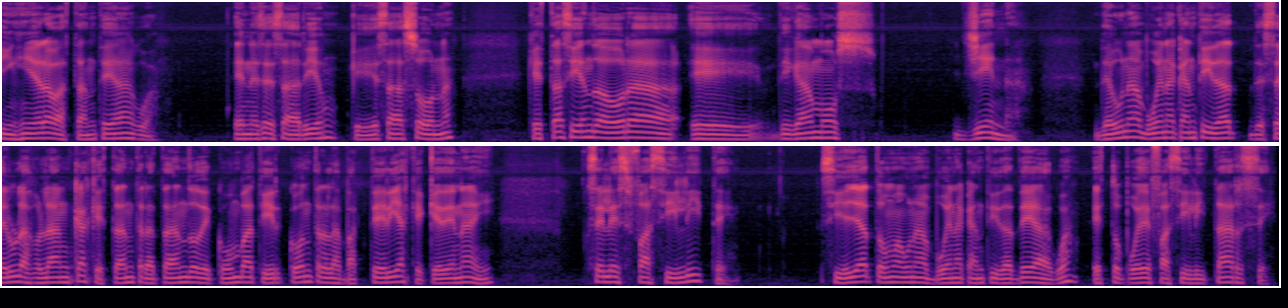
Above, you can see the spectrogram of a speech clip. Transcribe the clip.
ingiera bastante agua. Es necesario que esa zona que está siendo ahora, eh, digamos, llena de una buena cantidad de células blancas que están tratando de combatir contra las bacterias que queden ahí, se les facilite. Si ella toma una buena cantidad de agua, esto puede facilitarse.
